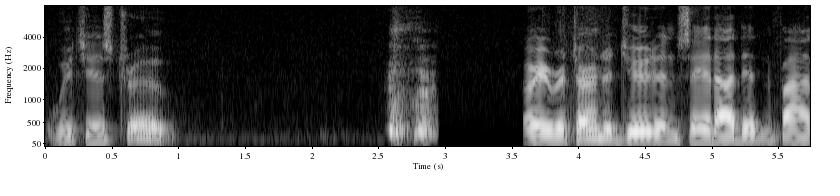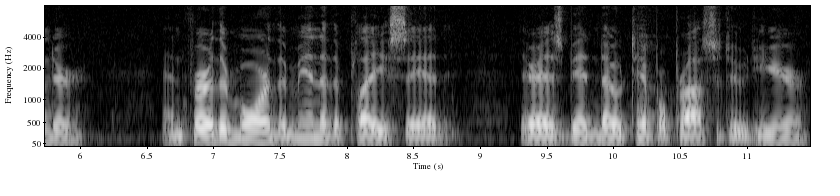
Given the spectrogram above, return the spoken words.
which is true. so he returned to Judah and said, I didn't find her. And furthermore, the men of the place said, There has been no temple prostitute here.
